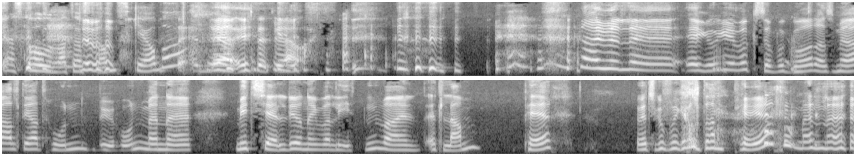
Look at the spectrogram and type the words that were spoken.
Jeg skal holde meg til Det østlandsk, ja da. Ja, Det tror jeg også. Nei, men eh, jeg òg er vokst opp på gård. Altså, vi har alltid hatt hund, buhund. Men uh, mitt kjæledyr da jeg var liten, var et, et lam. Per. Jeg vet ikke hvorfor jeg kalte han Per, men uh...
